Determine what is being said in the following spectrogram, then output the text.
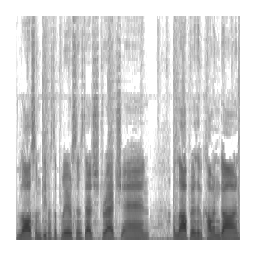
lost some defensive players since that stretch, and a lot of players have come and gone.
